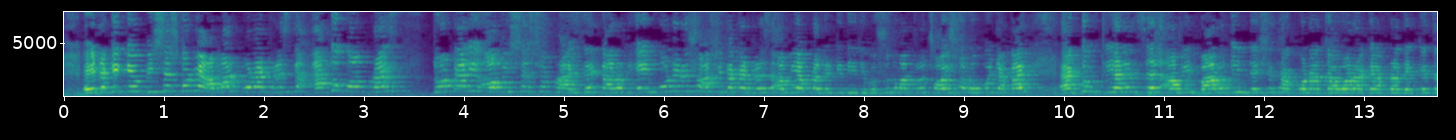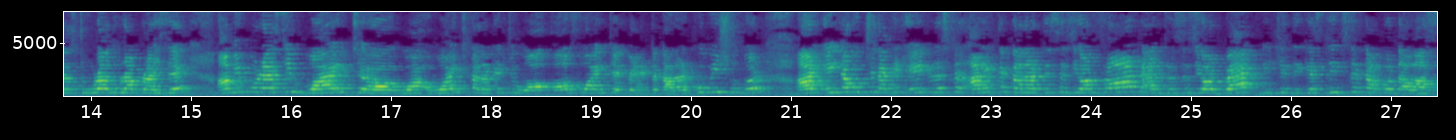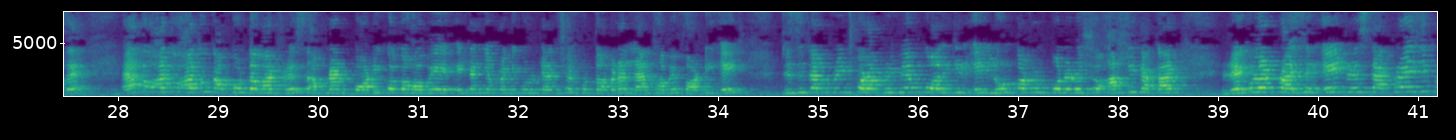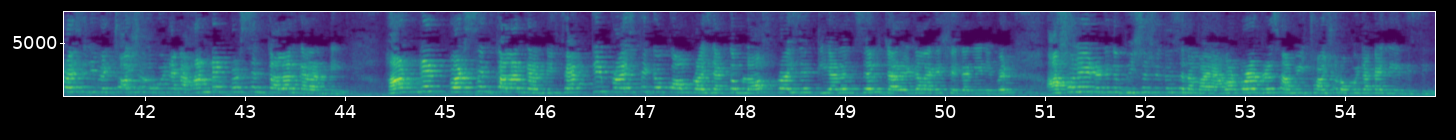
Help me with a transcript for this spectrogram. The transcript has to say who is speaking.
Speaker 1: এটাকে কেউ বিশ্বাস করবে? আমার পরা ড্রেসটা এত কম প্রাইস টোটালি অবিশ্বাস্য প্রাইসে কারণ এই পনেরোশো আশি টাকার ড্রেস আমি আপনাদেরকে দিয়ে দিব। শুধুমাত্র ছয়শো নব্বই টাকায় একদম ক্লিয়ারেন্স সেল আমি বারো দিন দেশে থাকব না, যাওয়ার আগে আপনাদেরকে জাস্ট উড়াধুরা প্রাইসে আমি পরে আসছি হোয়াইট হোয়াইট কালারের একটু অফ হোয়াইট টাইপের একটা কালার খুবই সুন্দর। আর এইটা হচ্ছে দেখেন, এই ড্রেসটার আরেকটা colour this is your front and this is your back নিচের দিকে স্লিভস এর কাপড় দেওয়া আছে এত এত এত কাপড় দেওয়া ড্রেস আপনার বডি কত হবে, এটা নিয়ে আপনাকে কোনো টেনশন করতে হবে না। লেন্থ হবে 48 ডিজিটাল প্রিন্ট করা প্রিমিয়াম কোয়ালিটির এই লোন কটন 1580 টাকার। রেগুলার প্রাইসের এই ড্রেসটা ক্রেজি প্রাইসে দিবেন 690 টাকা। 100% colour guarantee 100% colour guarantee factory price থেকেও কম প্রাইস একদম লস প্রাইসে ক্লিয়ারেন্স সেল যার এটা লাগে সেটা নিয়ে নেবেন। আসলে এটা কিন্তু বিশ্বাস হইতেছে না ভাই। আমার পরা ড্রেস আমি 690 টাকায় দিয়ে দিছি।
